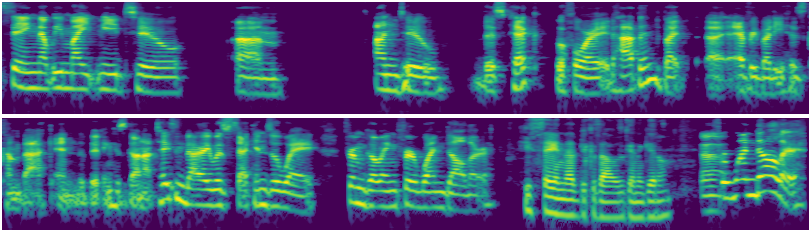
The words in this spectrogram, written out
saying that we might need to um undo this pick before it happened, but uh, everybody has come back and the bidding has gone up. Tyson Barrie was seconds away from going for one dollar. He's saying that because I was gonna get him. Uh, For one dollar.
